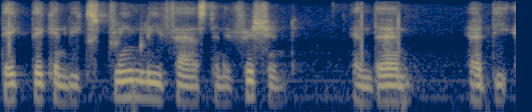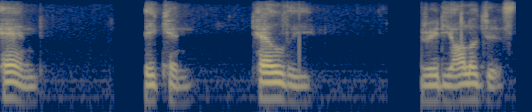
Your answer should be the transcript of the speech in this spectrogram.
they, they can be extremely fast and efficient. And then at the end, they can tell the radiologist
